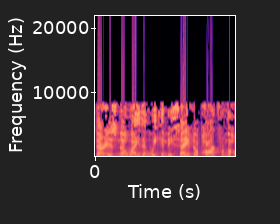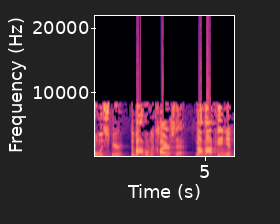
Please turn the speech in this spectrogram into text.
There is no way that we can be saved apart from the Holy Spirit. The Bible declares that. Not my opinion.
